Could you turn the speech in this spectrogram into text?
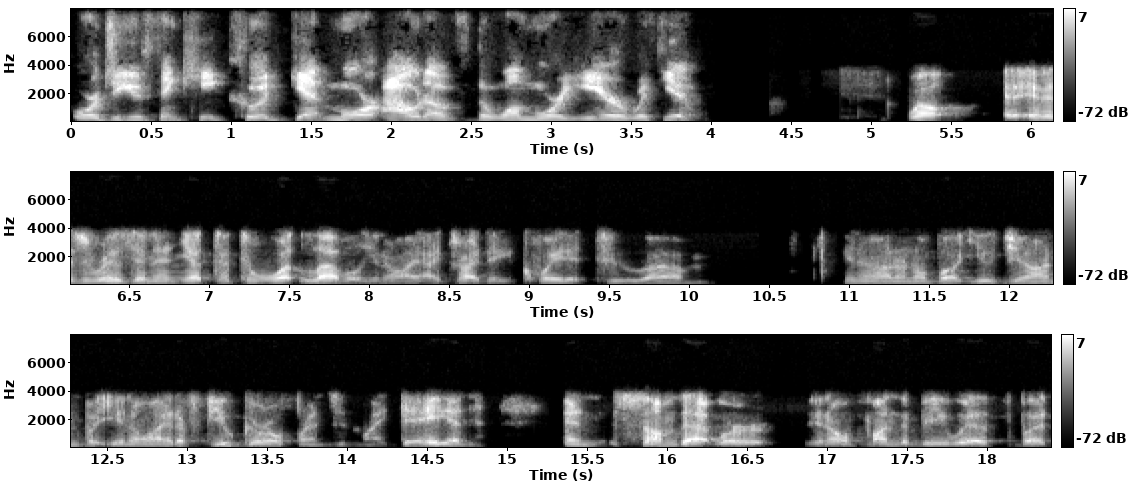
or do you think he could get more out of the one more year with you? Well, it has risen, and yet to, to what level? You know, I, I tried to equate it to, um, you know, I don't know about you, John, but you know, I had a few girlfriends in my day, and and some that were you know, fun to be with, but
